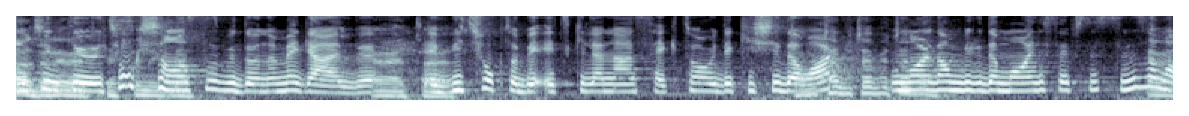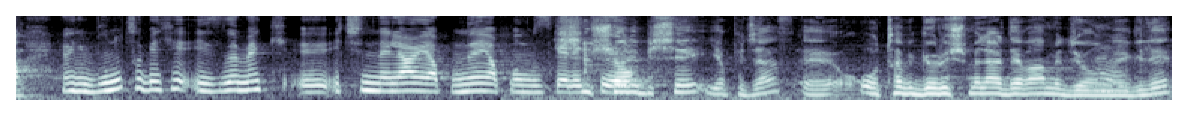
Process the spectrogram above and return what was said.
vardır, Çünkü evet, çok kesinlikle. şanssız bir döneme geldi. Evet, E, evet. Birçok tabii etkilenen sektörde kişi de Tabii, var. tabii, tabii, Bunlardan biri de maalesef sizsiniz ama Evet. yani bunu tabii ki izlemek e, için neler yap ne yapmamız Şimdi gerekiyor? şöyle bir şey yapacağız. Ee, o tabii görüşmeler devam ediyor onunla Evet. ilgili.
